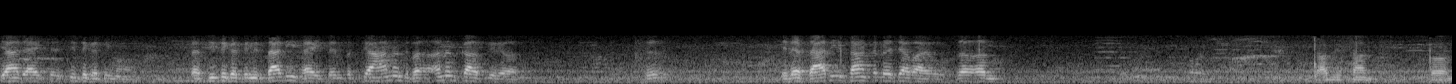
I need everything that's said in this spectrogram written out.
ત્યાં જાય છે સિદ્ધ ગતિમાં સિદ્ધ ગતિની સાદી થાય છે ત્યાં આનંદ અનંત કાળ રહેવાનું. એટલે સાદી શાંત દશા વાળો સાદી શાંત સહન.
